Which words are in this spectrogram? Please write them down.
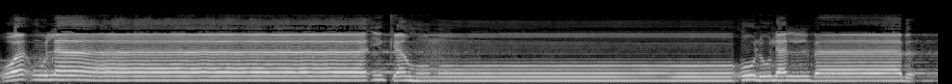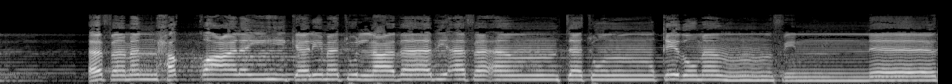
وأولئك هم أولو الألباب. أفمن حق عليه كلمة العذاب أفأنت تنقذ من في النار؟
